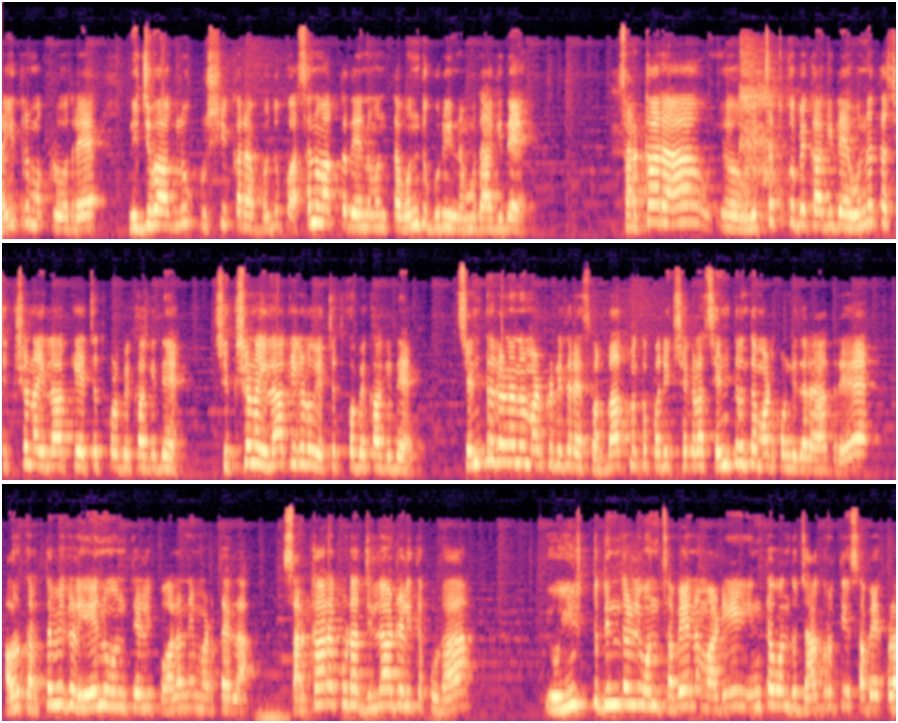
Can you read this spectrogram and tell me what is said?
ರೈತರ ಮಕ್ಕಳು ಹೋದ್ರೆ ನಿಜವಾಗ್ಲೂ ಕೃಷಿಕರ ಬದುಕು ಹಸನವಾಗ್ತದೆ ಎನ್ನುವಂತ ಒಂದು ಗುರಿ ನಮ್ಮದಾಗಿದೆ. ಸರ್ಕಾರ ಎಚ್ಚೆತ್ಕೋಬೇಕಾಗಿದೆ, ಉನ್ನತ ಶಿಕ್ಷಣ ಇಲಾಖೆ ಎಚ್ಚೆತ್ಕೊಳ್ಬೇಕಾಗಿದೆ, ಶಿಕ್ಷಣ ಇಲಾಖೆಗಳು ಎಚ್ಚೆತ್ಕೋಬೇಕಾಗಿದೆ ಸೆಂಟರ್ಗಳನ್ನ ಮಾಡ್ಕೊಂಡಿದ್ದಾರೆ, ಸ್ಪರ್ಧಾತ್ಮಕ ಪರೀಕ್ಷೆಗಳ ಸೆಂಟರ್ ಅಂತ ಮಾಡ್ಕೊಂಡಿದ್ದಾರೆ, ಆದ್ರೆ ಅವ್ರ ಕರ್ತವ್ಯಗಳು ಏನು ಅಂತೇಳಿ ಪಾಲನೆ ಮಾಡ್ತಾ ಇಲ್ಲ. ಸರ್ಕಾರ ಕೂಡ, ಜಿಲ್ಲಾಡಳಿತ ಕೂಡ ಇಷ್ಟು ದಿನದಲ್ಲಿ ಒಂದು ಸಭೆಯನ್ನು ಮಾಡಿ, ಇಂಥ ಒಂದು ಜಾಗೃತಿ ಸಭೆ ಕೂಡ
